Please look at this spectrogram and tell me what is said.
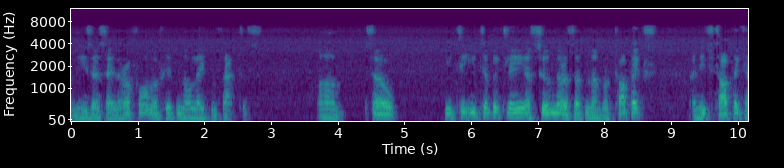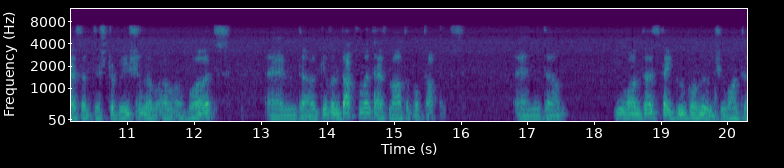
And these, I say, they're a form of hidden or latent factors. Um, so you, you, typically assume there are a certain number of topics, and each topic has a distribution of, of, of words, and a given document has multiple topics. And um, you want, let's take Google News, you want to,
